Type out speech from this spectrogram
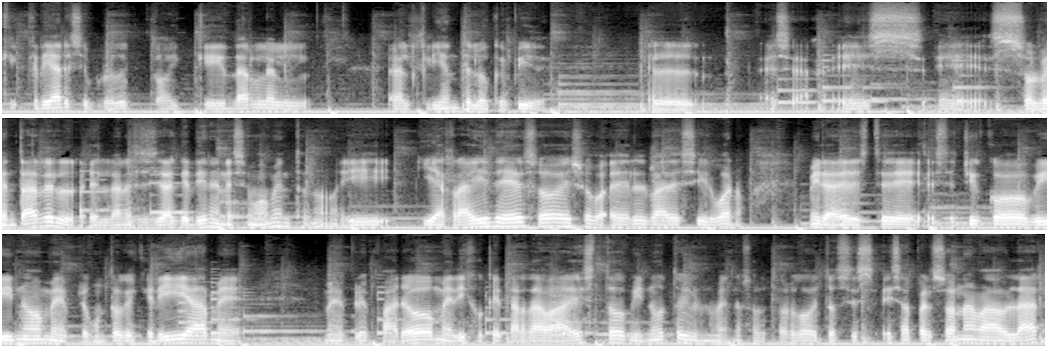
que crear ese producto, hay que darle al, cliente lo que pide. Es, solventar la necesidad que tiene en ese momento, ¿no? Y, a raíz de eso, él va a decir, bueno, mira, este, este chico vino, me preguntó qué quería, me, me preparó, me dijo que tardaba esto, minuto, y nos otorgó. Entonces esa persona va a hablar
